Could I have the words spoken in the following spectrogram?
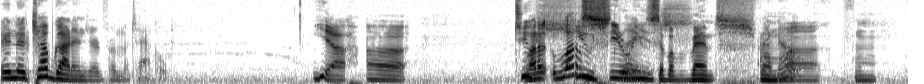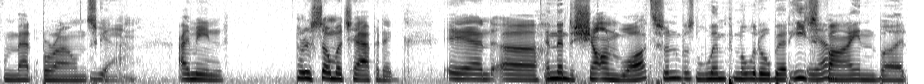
and Nick Chubb got injured from the tackle. Yeah. Uh, Two a lot of, a lot of series of events from uh, from from that Browns Yeah. game. I mean, there's so much happening, and uh, And then Deshaun Watson was limping a little bit. He's Yeah. fine, but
